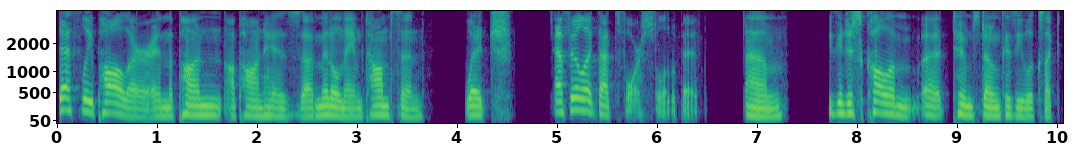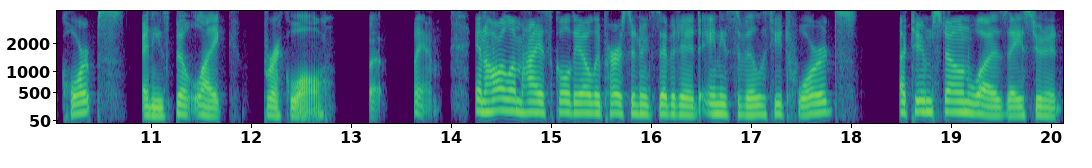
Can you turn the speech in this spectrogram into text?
deathly pallor and the pun upon his uh, middle name Thompson, which I feel like that's forced a little bit. Um, you can just call him uh, Tombstone because he looks like a corpse and he's built like brick wall. But bam. In Harlem High School, the only person who exhibited any civility towards a tombstone was a student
